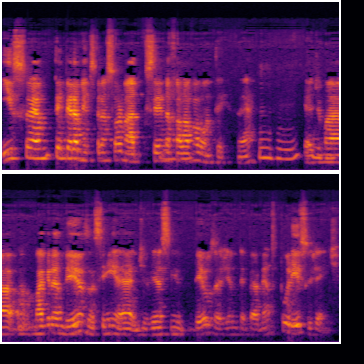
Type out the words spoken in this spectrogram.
Isso é um temperamento transformado, que você ainda falava ontem, né? Uhum. É de uma, uma grandeza, assim, é, de ver assim, Deus agindo no temperamento. Por isso, gente,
